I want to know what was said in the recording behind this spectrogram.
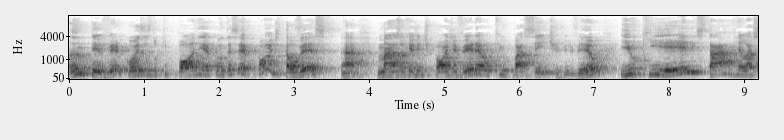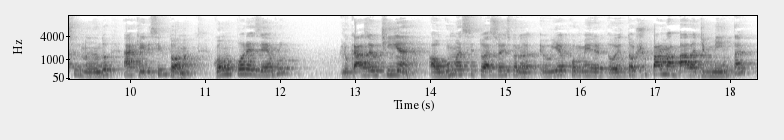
antever coisas do que podem acontecer. Pode, talvez, né? mas o que a gente pode ver é o que o paciente viveu e o que ele está relacionando àquele sintoma. Como, por exemplo, no caso eu tinha algumas situações quando eu ia comer, eu ia chupar uma bala de menta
